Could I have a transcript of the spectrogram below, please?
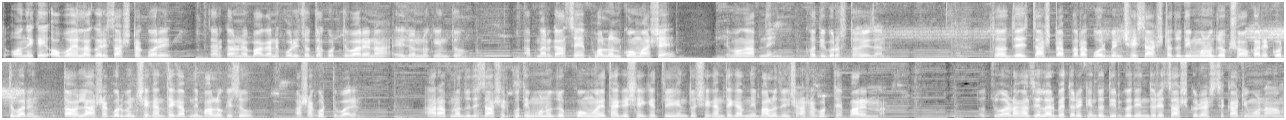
তো অনেকেই অবহেলা করে চাষটা করে, যার কারণে বাগানে পরিচর্যা করতে পারে না। এই জন্য কিন্তু আপনার গাছে ফলন কম আসে এবং আপনি ক্ষতিগ্রস্ত হয়ে যান। তো যে চাষটা আপনারা করবেন, সেই চাষটা যদি মনোযোগ সহকারে করতে পারেন, তাহলে আশা করবেন সেখান থেকে আপনি ভালো কিছু আশা করতে পারেন। আর আপনার যদি চাষের প্রতি মনোযোগ কম হয়ে থাকে, সেই ক্ষেত্রে কিন্তু সেখান থেকে আপনি ভালো জিনিস আশা করতে পারেন না। তো চুয়াডাঙ্গা জেলার ভেতরে কিন্তু দীর্ঘদিন ধরে চাষ করে আসছে কাটিমন আম।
